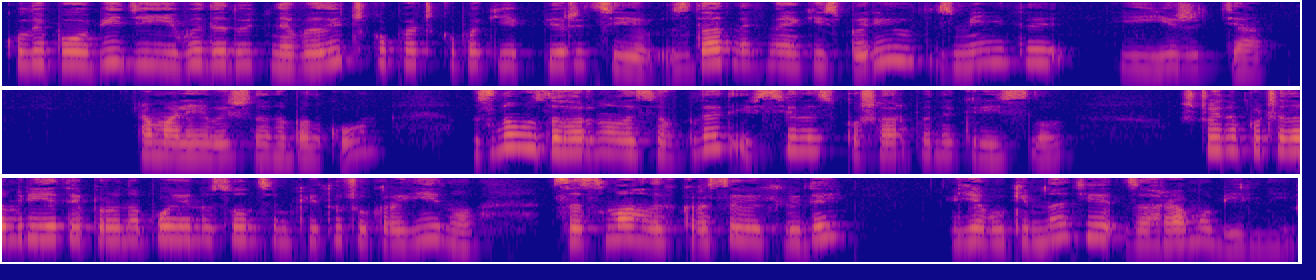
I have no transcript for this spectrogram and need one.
коли по обіді їй видадуть невеличку пачку папірців, здатних на якийсь період змінити її життя. Амалія вийшла на балкон, знову загорнулася в плед і всілась в пошарпане крісло. Щойно почала мріяти про напоєну сонцем квітучу країну, засмаглих красивих людей, як у кімнаті заграв мобільний.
